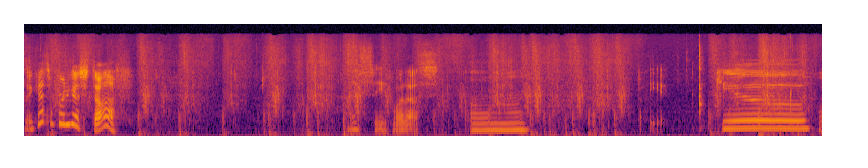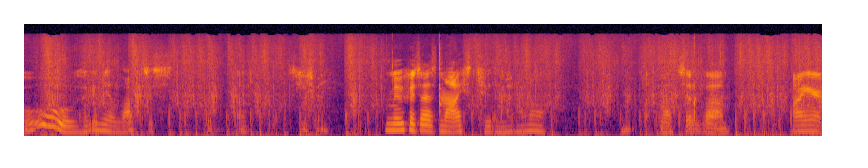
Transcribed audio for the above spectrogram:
They got some pretty good stuff. Let's see, what else? Um, thank you. Ooh, they give me lots of, of excuse me. Maybe because that's nice to them, I don't know. Lots of um, iron.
